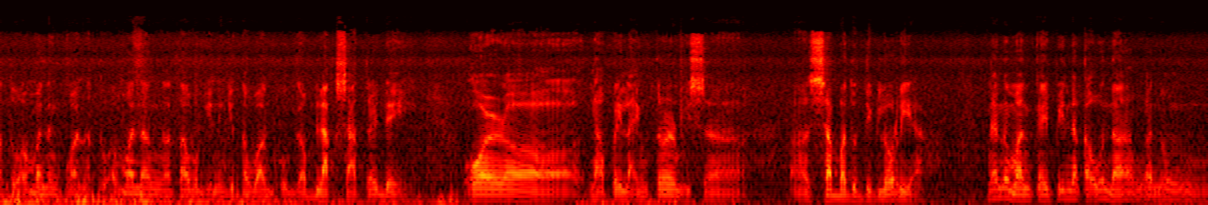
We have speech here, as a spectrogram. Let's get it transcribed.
ato ang manang kuan ato ang manang uh, tawag ining gitawag og uh, Black Saturday or uh, napay laing term is uh, uh, Sabado de Gloria. Nga naman kay pinakauna nganong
